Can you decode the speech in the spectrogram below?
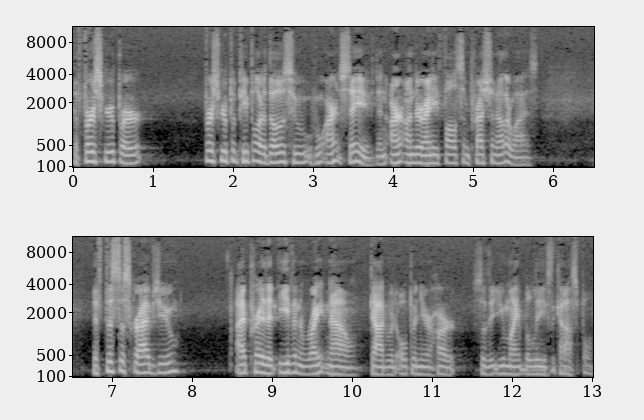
The first group are first group of people are those who, who aren't saved and aren't under any false impression otherwise. If this describes you, I pray that even right now, God would open your heart so that you might believe the gospel.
